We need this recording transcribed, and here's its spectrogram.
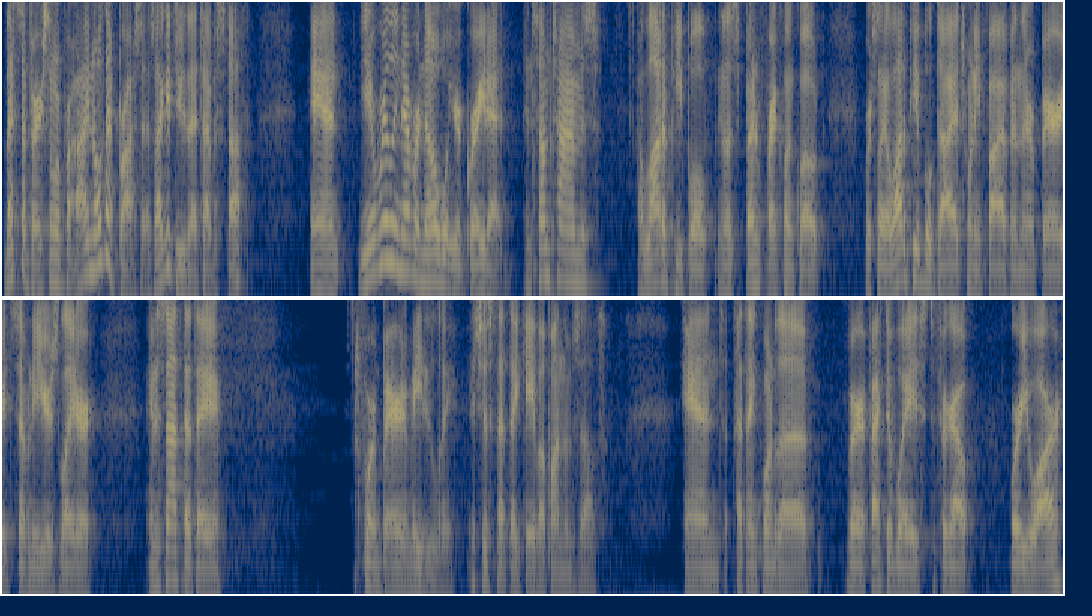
that's a very similar pro- i know that process i could do that type of stuff and you really never know what you're great at. And sometimes a lot of people you know it's ben franklin quote where it's like a lot of people die at 25 and they're buried 70 years later. And it's not that they weren't buried immediately. It's just that they gave up on themselves. And i think one of the very effective ways to figure out where you are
